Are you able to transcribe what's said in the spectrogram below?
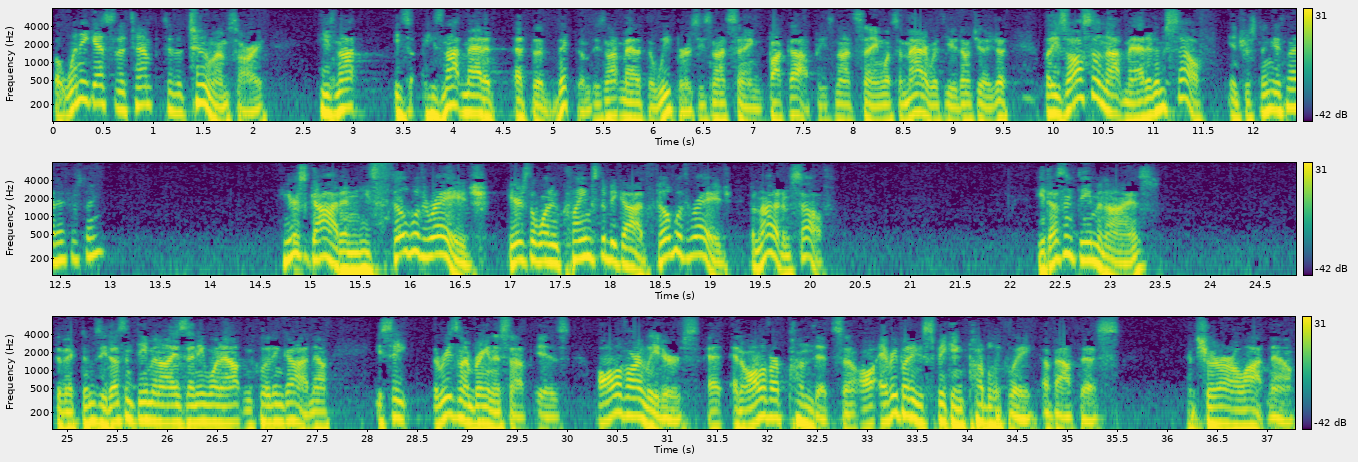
But when he gets to the temp, to the tomb, I'm sorry, he's not, he's, he's not mad at, at the victims. He's not mad at the weepers. He's not saying, buck up. He's not saying, what's the matter with you? Don't you know? But he's also not mad at himself. Interesting. Isn't that interesting? Here's God and he's filled with rage. Here's the one who claims to be God, filled with rage, but not at himself. He doesn't demonize the victims. He doesn't demonize anyone out, including God. Now, you see, the reason I'm bringing this up is all of our leaders and all of our pundits and all, everybody who's speaking publicly about this, and sure are a lot now,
